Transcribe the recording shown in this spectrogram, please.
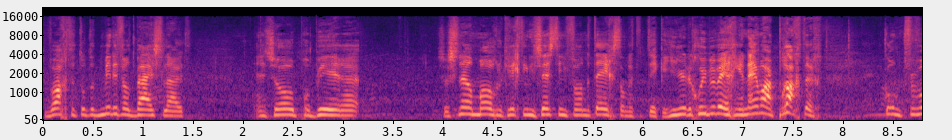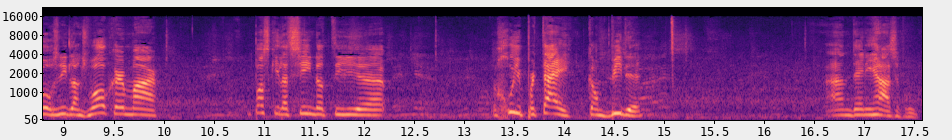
Wachten tot het middenveld bijsluit. En zo proberen zo snel mogelijk richting die 16 van de tegenstander te tikken. Hier de goede bewegingen. Neymar, prachtig. Komt vervolgens niet langs Walker, maar Pasky laat zien dat hij eh, een goede partij kan bieden aan Danny Hazebroek.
